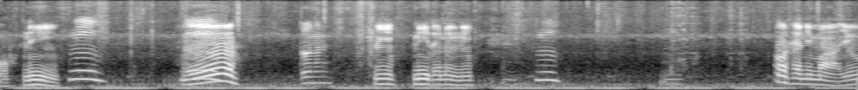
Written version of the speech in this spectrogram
บ่นี่ นี่ เออ ตัวนั้น นี่ นี่ตัวหนึ่งนี่ นี่นี่โอ้แทนนี่หมาอยู่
